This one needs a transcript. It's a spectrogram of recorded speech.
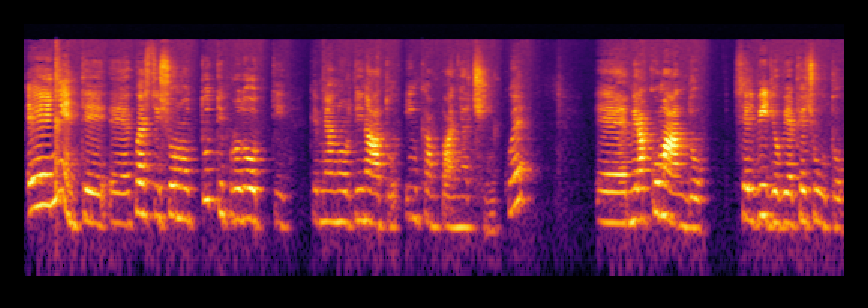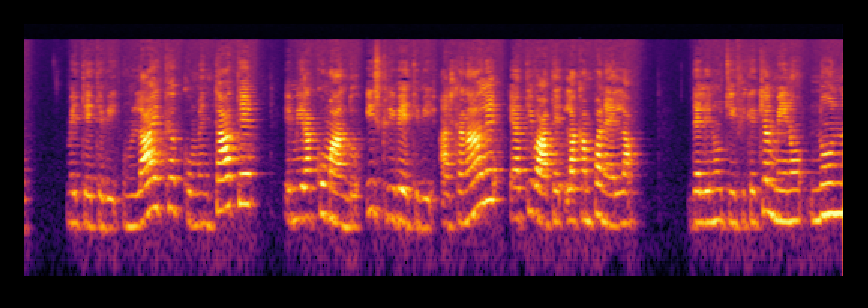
E niente eh, questi sono tutti i prodotti che mi hanno ordinato in campagna 5 eh, mi raccomando se il video vi è piaciuto mettetevi un like commentate e mi raccomando iscrivetevi al canale e attivate la campanella delle notifiche che almeno non,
